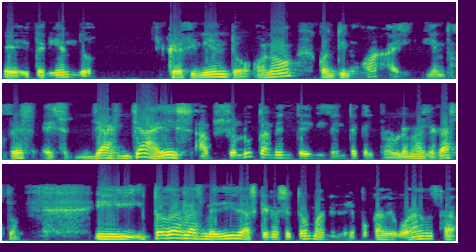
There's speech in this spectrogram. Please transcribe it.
eh, teniendo crecimiento o no, continúa ahí. Y entonces es, ya, ya es absolutamente evidente que el problema es de gasto. Y todas las medidas que no se toman en época de bonanza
